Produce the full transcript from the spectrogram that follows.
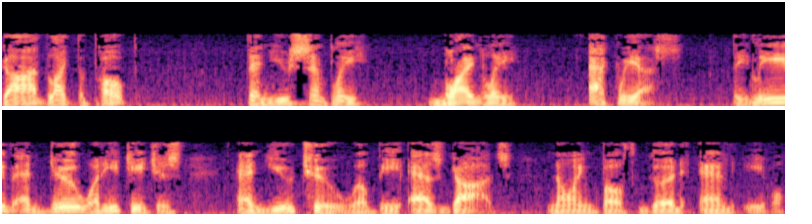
God like the Pope, then you simply blindly acquiesce, believe and do what he teaches, and you too will be as gods, knowing both good and evil.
